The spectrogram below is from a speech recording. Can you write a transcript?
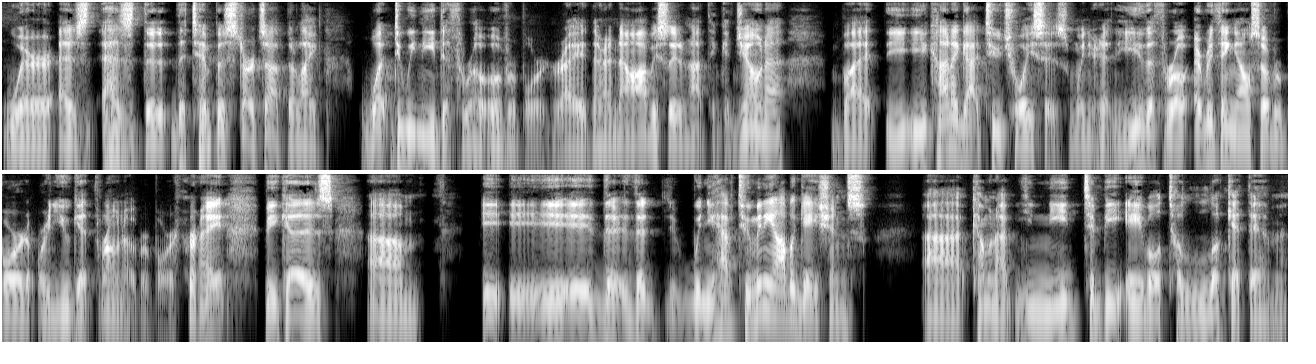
Where as as the the tempest starts up, they're like, "What do we need to throw overboard?" Right? They're now obviously they're not thinking Jonah but you, you kind of got two choices when you're hitting. You either throw everything else overboard or you get thrown overboard, right? Because um, it, it, the the when you have too many obligations uh, coming up, you need to be able to look at them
